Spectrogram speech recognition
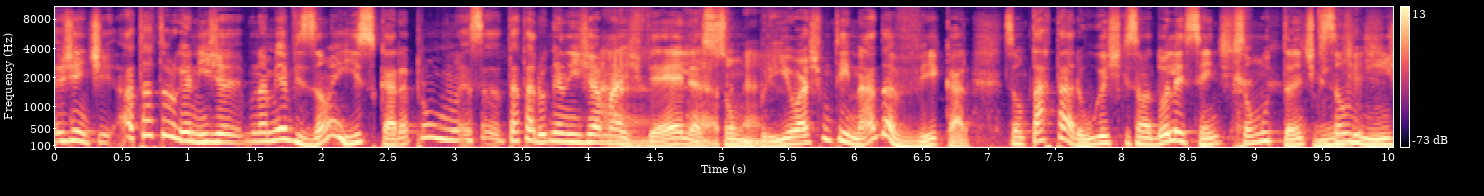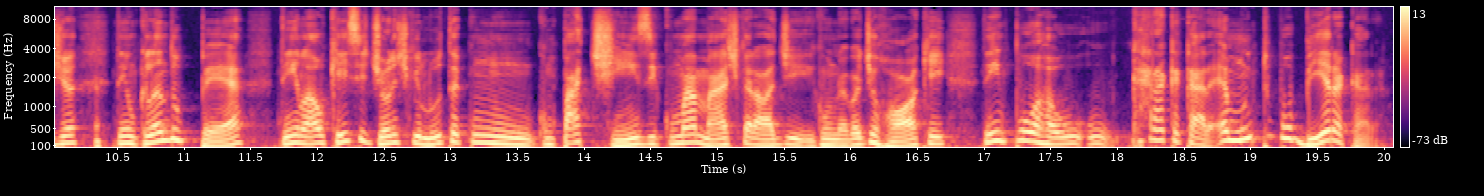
a, gente, a tartaruga ninja, na minha visão, é isso, cara. É pra um, essa tartaruga ninja ah, mais velha, é, sombria, eu acho que não tem nada a ver, cara. São tartarugas que são adolescentes, que são mutantes, que são ninja. Tem o clã do pé, tem lá o Casey Jones que luta com, com patins e com uma máscara lá de. com um negócio de hockey. Tem, porra, o, o. Caraca, cara, é muito bobeira, cara.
